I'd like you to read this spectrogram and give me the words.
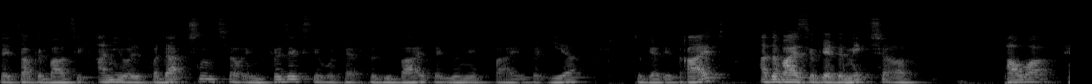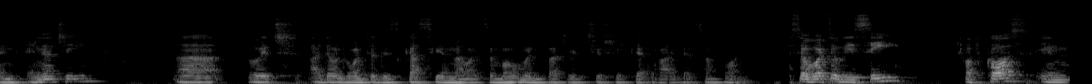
They talk about the annual production. So in physics you would have to divide the unit by the year to get it right. Otherwise you get a mixture of power and energy. Uh, which I don't want to discuss here now at the moment, but which you should get right at some point. So what do we see? Of course, in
